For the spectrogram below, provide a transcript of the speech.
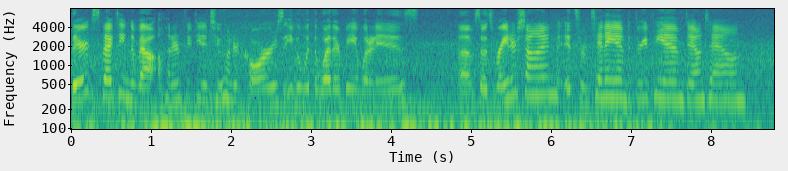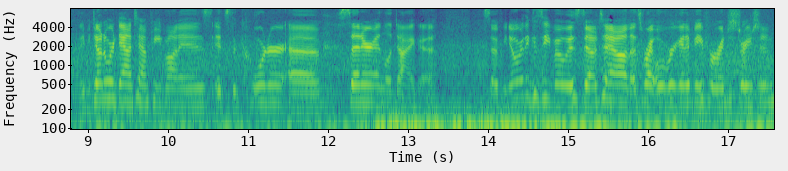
They're expecting about 150 to 200 cars, even with the weather being what it is. Um, so it's rain or shine. It's from 10 a.m. to 3 p.m. downtown. If you don't know where downtown Piedmont is, it's the corner of Center and Ladiga. So if you know where the gazebo is downtown, that's right where we're going to be for registration.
